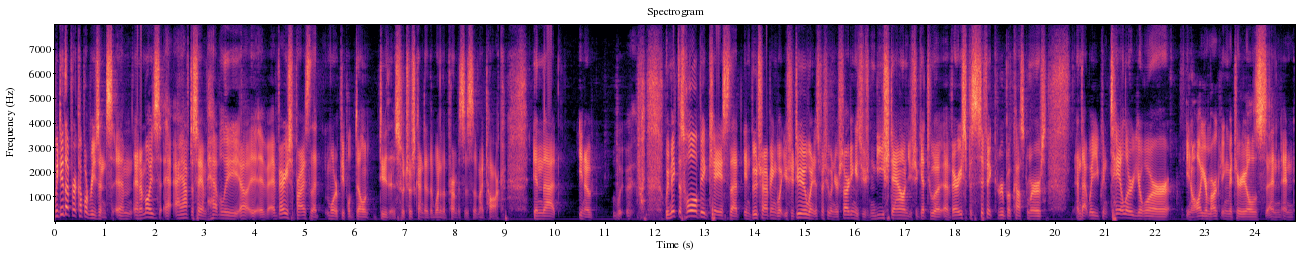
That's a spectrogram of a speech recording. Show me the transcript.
we do that for a couple of reasons. Um, and I'm always I have to say I'm heavily uh, very surprised that more people don't do this, which was kind of the, one of the premises of my talk, in that you know we make this whole big case that in bootstrapping, what you should do, when, especially when you're starting, is you should niche down. You should get to a, a, very specific group of customers, and that way you can tailor your, you know, all your marketing materials, and and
